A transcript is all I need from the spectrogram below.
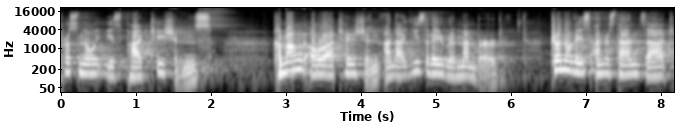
personal expectations command our attention and are easily remembered. Journalists understand that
